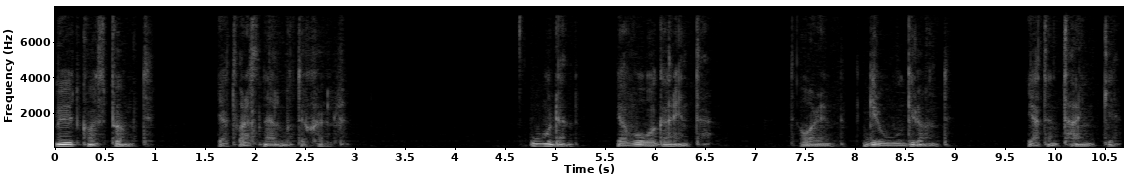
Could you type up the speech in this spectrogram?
med utgångspunkt i att vara snäll mot dig själv. Orden ”jag vågar inte” har en grogrund i att en tanke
